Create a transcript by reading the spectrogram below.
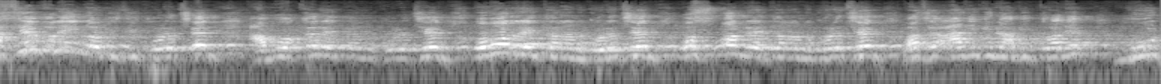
আছে বলেই নবীজি করেছেন, আবু বকর রাদিয়াল্লাহু করেছেন, ওমর রাদিয়াল্লাহু করেছেন, ওসমান রাদিয়াল্লাহু করেছেন, হযরত আলী বিন আবি তালেব মোট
